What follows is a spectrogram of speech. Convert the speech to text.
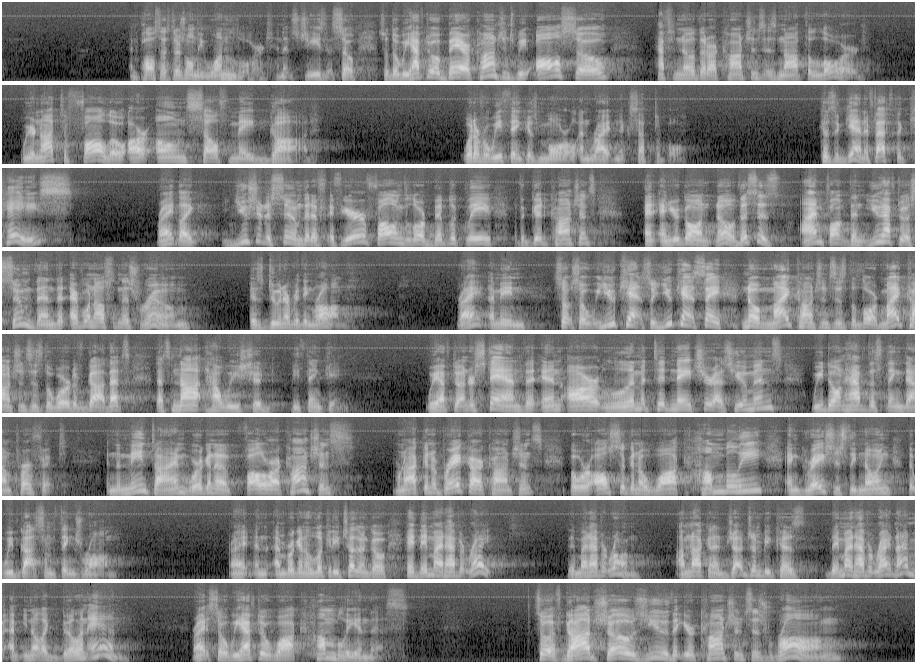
And Paul says there's only one Lord, and it's Jesus. So, so though we have to obey our conscience, we also have to know that our conscience is not the Lord. We are not to follow our own self made God, whatever we think is moral and right and acceptable. Because again, if that's the case, right, like you should assume that if, if you're following the Lord biblically with a good conscience and, and you're going, no, this is, I'm then you have to assume then that everyone else in this room is doing everything wrong right? I mean, so, so you can't so you can't say no my conscience is the lord my conscience is the word of god. That's that's not how we should be thinking. We have to understand that in our limited nature as humans we don't have this thing down perfect. In the meantime we're going to follow our conscience we're not going to break our conscience but we're also going to walk humbly and graciously knowing that we've got some things wrong right and, and we're going to look at each other and go hey they might have it right they might have it wrong I'm not going to judge them because they might have it right. And I'm, you know, like Bill and Ann, right? So we have to walk humbly in this. So if God shows you that your conscience is wrong,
